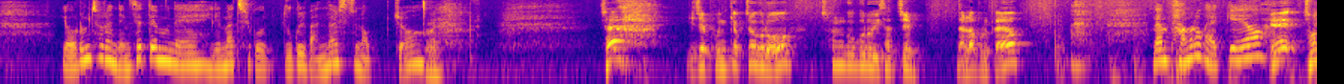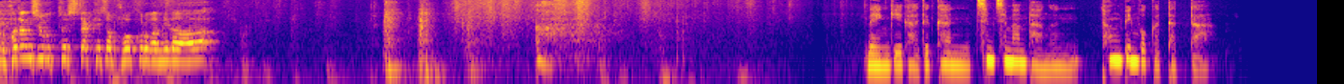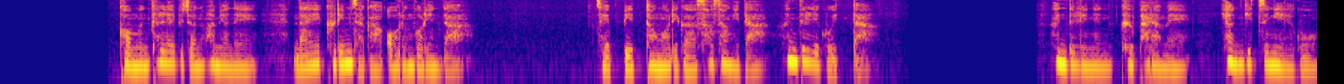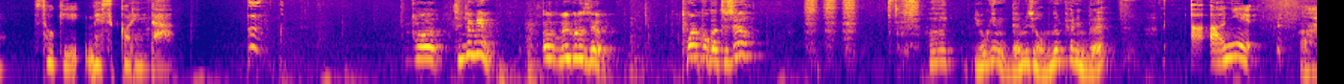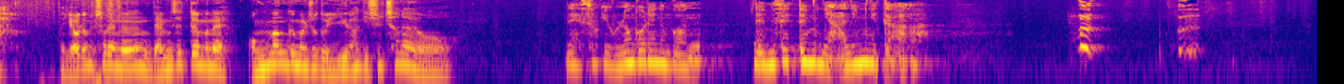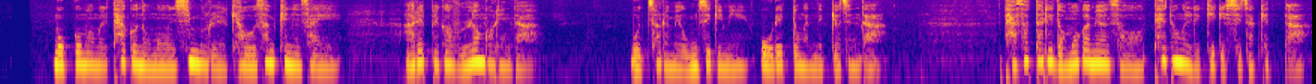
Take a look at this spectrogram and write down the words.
여름철엔 냄새 때문에 일 마치고 누굴 만날 순 없죠. 자, 이제 본격적으로 천국으로 이삿짐 날라볼까요? 난 방으로 갈게요. 예, 전 화장실부터 시작해서 부엌으로 갑니다. 냉기 가득한 침침한 방은 텅 빈 것 같았다. 검은 텔레비전 화면에 나의 그림자가 어른거린다. 잿빛 덩어리가 서성이다 흔들리고 있다. 흔들리는 그 바람에 현기증이 일고 속이 메스꺼린다. 어, 팀장님, 어, 왜 그러세요? 토할 것 같으세요? 아, 여긴 냄새 없는 편인데? 아, 아니. 아, 여름철에는 냄새 때문에 억만금을 줘도 이 일 하기 싫잖아요. 내 속이 울렁거리는 건 냄새 때문이 아닙니다. 목구멍을 타고 넘어온 신물을 겨우 삼키는 사이 아랫배가 울렁거린다. 모처럼의 움직임이 오랫동안 느껴진다. 다섯 달이 넘어가면서 태동을 느끼기 시작했다.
